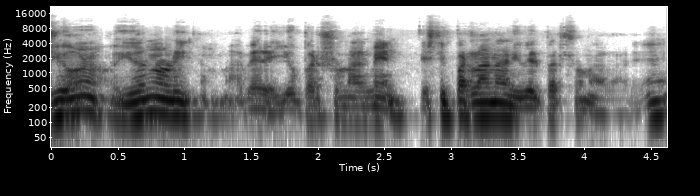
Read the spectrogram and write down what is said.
Jo, jo no li... A veure, jo personalment, estic parlant a nivell personal ara, eh?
